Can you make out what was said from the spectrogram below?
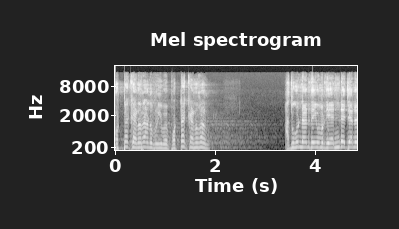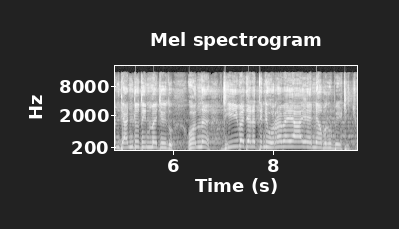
പൊട്ടക്കിണറാണ് പ്രിയ പൊട്ടക്കിണറാണ്. അതുകൊണ്ടാണ് ദൈവം പറഞ്ഞത് എന്റെ ജനം രണ്ടു തിന്മ ചെയ്തു. ഒന്ന് ജീവജലത്തിന്റെ ഉറവയായ എന്നെ അവർ ഉപേക്ഷിച്ചു.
